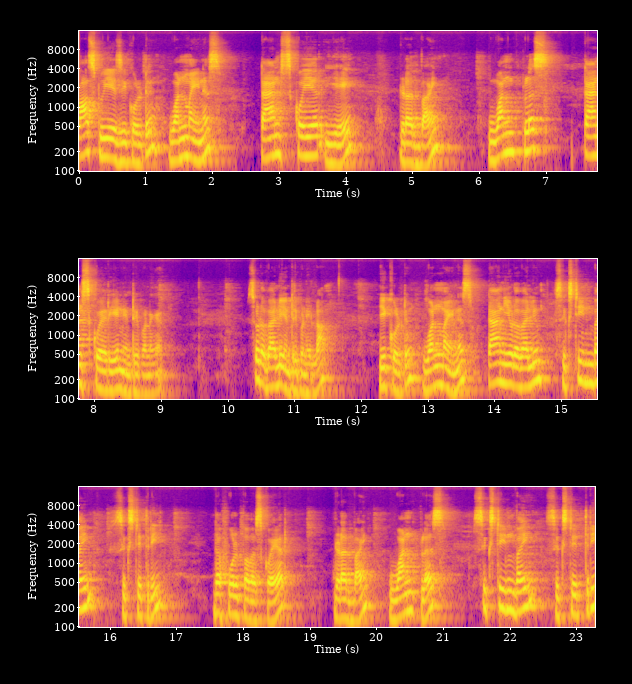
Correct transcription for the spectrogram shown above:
cos two A is equal to one minus tan square A divide by one plus tan square ஏன்னு என்ட்ரி பண்ணுங்கள் ஸோ வேல்யூ என்ட்ரி பண்ணிடலாம். Equal to one minus tan ஏயோட value sixteen by sixty three the whole power square divided by 1 plus 16 by 63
